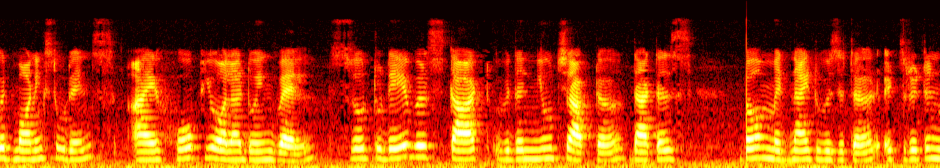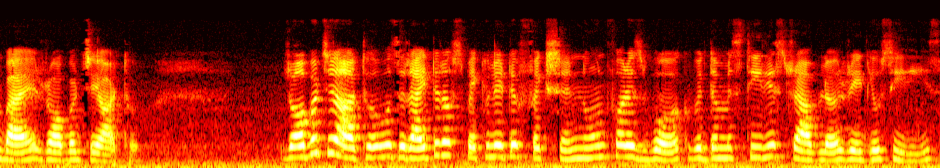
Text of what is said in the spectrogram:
Good morning, students. I hope you all are doing well. So, today we'll start with a new chapter that is The Midnight Visitor. It's written by Robert J. Arthur. Robert J. Arthur was a writer of speculative fiction known for his work with the Mysterious Traveler radio series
